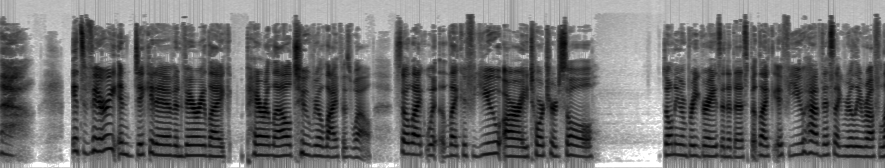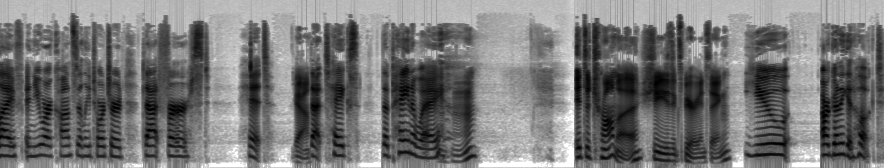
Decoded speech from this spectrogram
it's very indicative and very like parallel to real life as well. So like what like if you are a tortured soul, don't even bring grays into this, but like if you have this like really rough life and you are constantly tortured, that first hit yeah. that takes the pain away, Mhm. It's a trauma she's experiencing. you are going to get hooked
